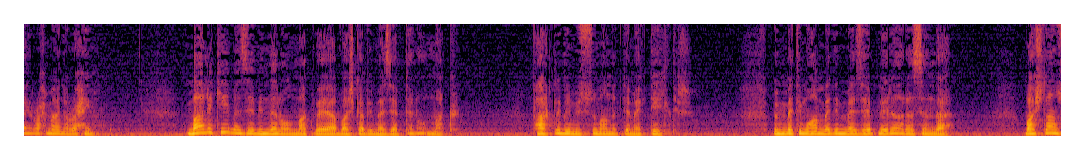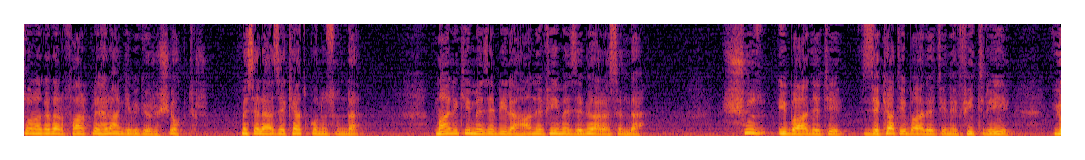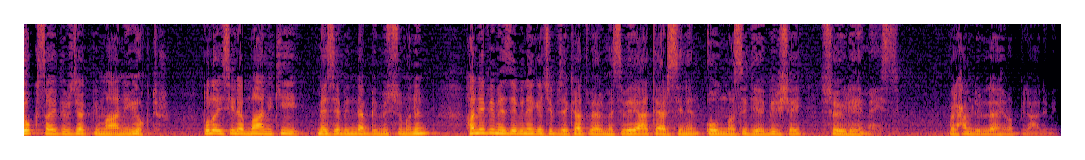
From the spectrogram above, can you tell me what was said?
Bismillahirrahmanirrahim. Maliki mezhebinden olmak veya başka bir mezhepten olmak farklı bir Müslümanlık demek değildir. Ümmeti Muhammed'in mezhepleri arasında baştan sona kadar farklı herhangi bir görüş yoktur. Mesela zekat konusunda Maliki mezhebi ile Hanefi mezhebi arasında şu ibadeti, zekat ibadetini, fitriyi yok saydıracak bir mani yoktur. Dolayısıyla Maliki mezhebinden bir Müslümanın Hanefi mezhebine geçip zekat vermesi veya tersinin olması diye bir şey söyleyemeyiz. Velhamdülillahi Rabbil Alemin.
